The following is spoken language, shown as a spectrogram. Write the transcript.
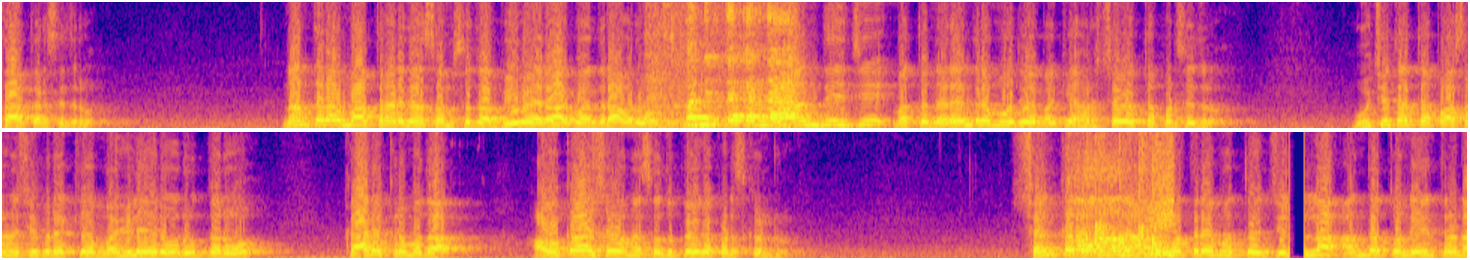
ಸಹಕರಿಸಿದರು. ನಂತರ ಮಾತನಾಡಿದ ಸಂಸದ ಬಿ ವೈ ರಾಘವೇಂದ್ರ ಅವರು ಗಾಂಧೀಜಿ ಮತ್ತು ನರೇಂದ್ರ ಮೋದಿಯ ಬಗ್ಗೆ ಹರ್ಷ ವ್ಯಕ್ತಪಡಿಸಿದರು. ಉಚಿತ ತಪಾಸಣಾ ಶಿಬಿರಕ್ಕೆ ಮಹಿಳೆಯರು, ವೃದ್ಧರು ಕಾರ್ಯಕ್ರಮದ ಅವಕಾಶವನ್ನು ಸದುಪಯೋಗಪಡಿಸಿಕೊಂಡ್ರು. ಶಂಕರ ಆಸ್ಪತ್ರೆ ಮತ್ತು ಜಿಲ್ಲಾ ಅಂಧತ್ವ ನಿಯಂತ್ರಣ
